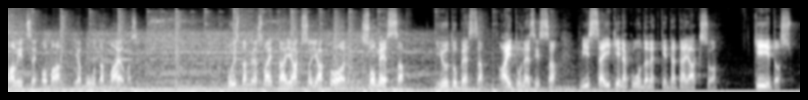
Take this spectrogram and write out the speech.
Valitse oma ja muuta maailmasi. Muista myös laittaa jakso jakoon somessa, YouTubessa, iTunesissa, missä ikinä kuunteletkin tätä jaksoa. Kiitos.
